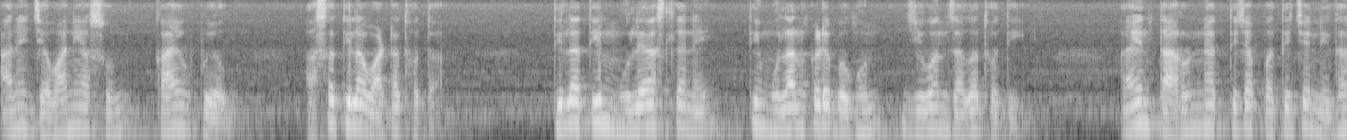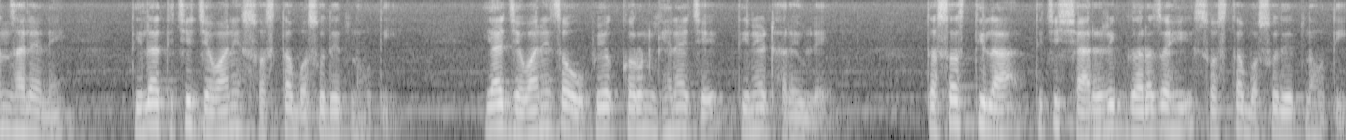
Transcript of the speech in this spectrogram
आणि जवानी असून काय उपयोग असं तिला वाटत होतं. तिला तीन मुले असल्याने ती मुलांकडे बघून जीवन जगत होती. ऐन तारुण्यात तिच्या पतीचे निधन झाल्याने तिला तिची जवानी स्वस्त बसू देत नव्हती. या जवानीचा उपयोग करून घेण्याचे तिने ठरवले. तसंच तिला तिची शारीरिक गरजही स्वस्त बसू देत नव्हती.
